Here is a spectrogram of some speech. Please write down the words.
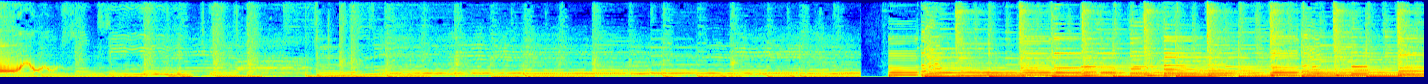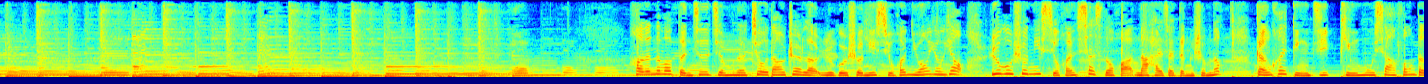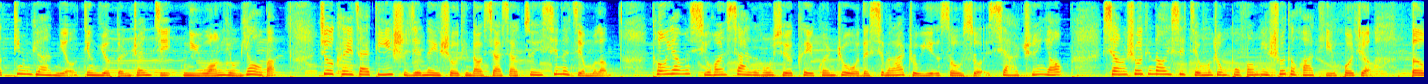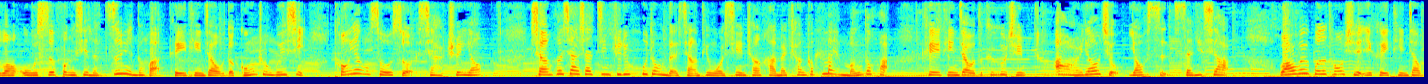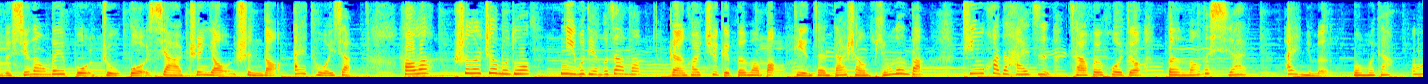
那么本期的节目呢就到这儿了。如果说你喜欢女王有药，如果说你喜欢夏夏的话，那还在等什么呢？赶快点击屏幕下方的订阅按钮，订阅本专辑《女王有药》吧，就可以在第一时间内收听到夏夏最新的节目了。同样喜欢夏夏的同学可以关注我的喜马拉主页，搜索夏春瑶。想收听到一些节目中不方便说的话题，或者本王无私奉献的资源的话，可以添加我的公众微信，同样搜索夏春瑶。想和夏夏近距离互动的，想听我现场喊麦唱个卖萌的话，可以添加我的 QQ 群二二幺九幺四三七二。玩微博的同学也可以添加我的新浪微博主播夏春瑶，顺道艾特我一下。好了，说了这么多，你不点个赞吗？赶快去给本宝宝点赞、打赏、评论吧！听话的孩子才会获得本王的喜爱，爱你们，么么哒。嗯。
